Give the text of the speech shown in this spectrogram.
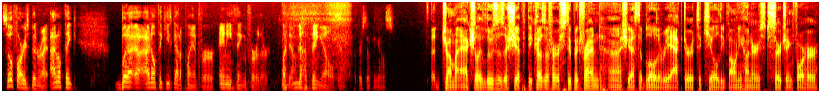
So far, he's been right. I don't think, but I, I don't think he's got a plan for anything further. Like No. nothing No, else. there's nothing else. Drummer actually loses a ship because of her stupid friend. Uh, she has to blow the reactor to kill the bounty hunters searching for her.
